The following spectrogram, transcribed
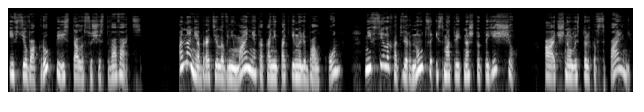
и все вокруг перестало существовать. Она не обратила внимания, как они покинули балкон, не в силах отвернуться и смотреть на что-то еще, а очнулась только в спальне,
